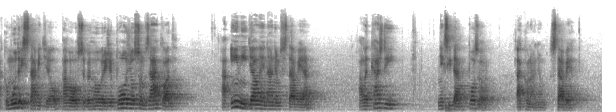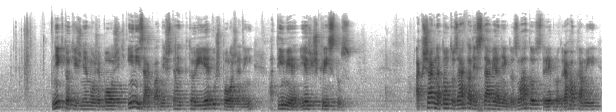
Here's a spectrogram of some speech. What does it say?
ako múdry staviteľ, Pavol o sebe hovorí, že položil som základ a iní ďalej na ňom stavia, ale každý nech si dá pozor, ako na ňom stavia. Nikto totiž nemôže položiť iný základ, než ten, ktorý je už položený, a tým je Ježiš Kristus. Ak však na tomto základe stavia niekto zlato, striebro, drahokamy,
